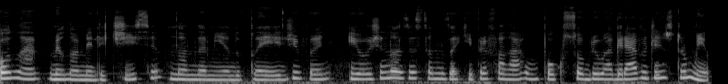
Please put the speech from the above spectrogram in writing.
Olá, meu nome é Letícia, o nome da minha dupla é Edivane e hoje nós estamos aqui para falar um pouco sobre o agravo de instrumento.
